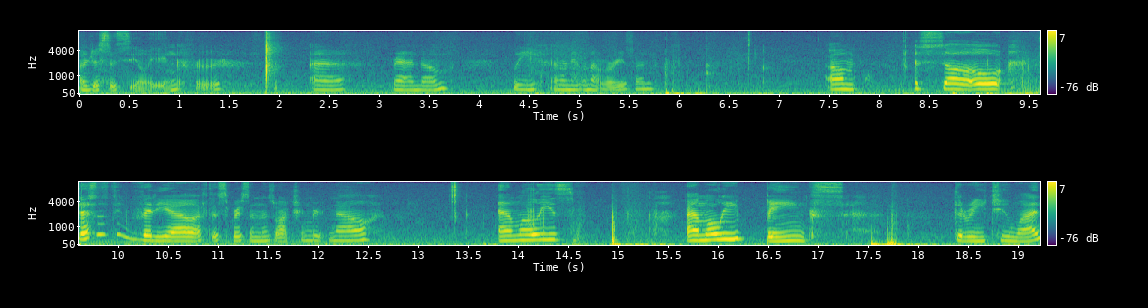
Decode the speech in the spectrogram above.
I'm just assuming for uh, randomly. I don't even have a reason. Um, so this is the video if this person is watching right now. Emily's Emily Banks 321.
